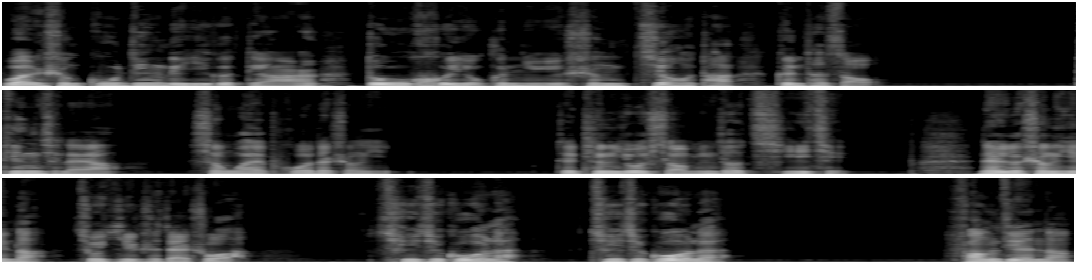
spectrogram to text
晚上固定的一个点儿都会有个女生叫他跟他走，听起来啊像外婆的声音。这听友小名叫琪琪，那个声音呢就一直在说：“琪琪过来，琪琪过来。”房间呢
